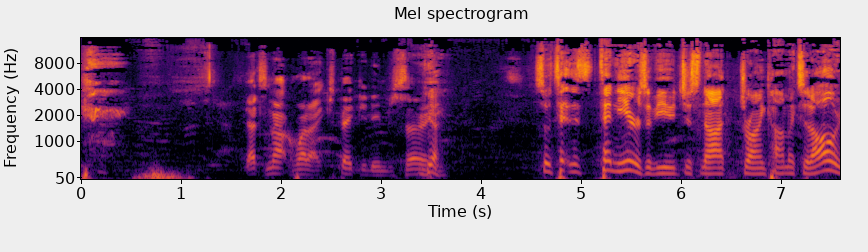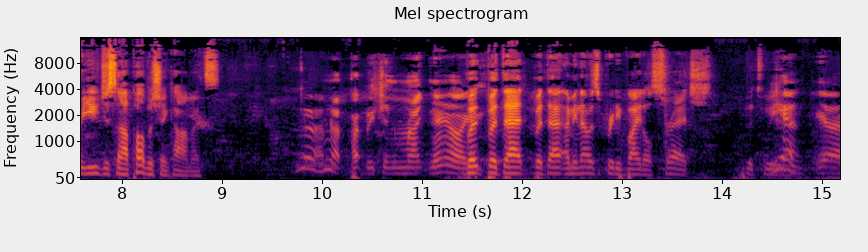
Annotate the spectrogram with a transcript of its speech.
that's not what I expected him to say. Yeah. So t- it's ten years of you just not drawing comics at all, or you just not publishing comics? No, I'm not publishing them right now. But but that but that I mean that was a pretty vital stretch between. yeah, yeah,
